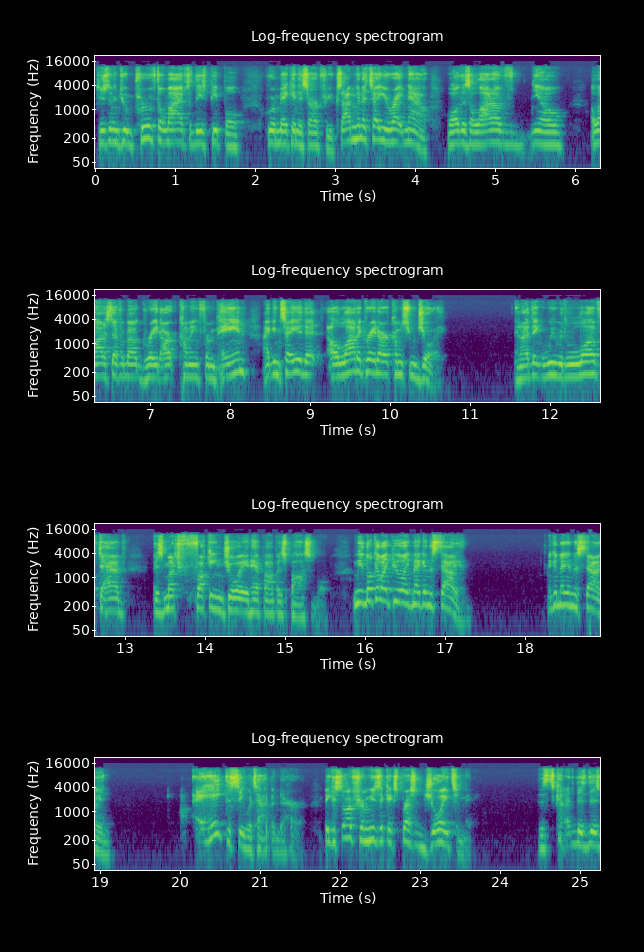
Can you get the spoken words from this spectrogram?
Just to improve the lives of these people who are making this art for you. Because I'm going to tell you right now, while there's a lot of, you know, a lot of stuff about great art coming from pain, I can tell you that a lot of great art comes from joy. And I think we would love to have as much fucking joy in hip hop as possible. I mean, look at like people like Megan Thee Stallion. Look at Megan Thee Stallion. I hate to see what's happened to her because so much her music expressed joy to me. This kind of this this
